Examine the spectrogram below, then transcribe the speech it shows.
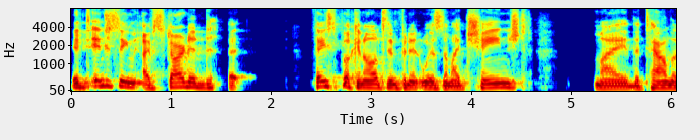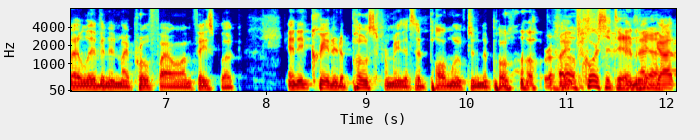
It's interesting. I've started uh, Facebook and all its infinite wisdom. I changed my the town that I live in in my profile on Facebook, and it created a post for me that said Paul moved to Nipomo. Right. of course it did. and that yeah. got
